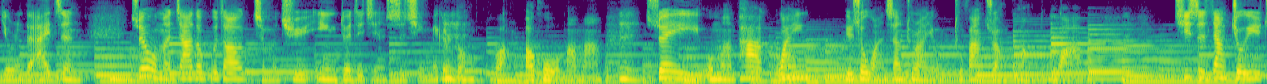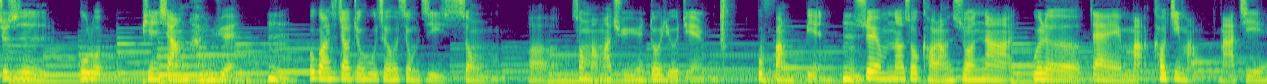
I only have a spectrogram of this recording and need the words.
有人得癌症，嗯、所以我们家都不知道怎么去应对这件事情，每个人都很慌，嗯、包括我妈妈。嗯，所以我们很怕万一，比如说晚上突然有突发状况的话，其实这样就医就是部落偏乡很远，嗯，不管是叫救护车，或是我们自己送呃送妈妈去医院，都有点。不方便，嗯，所以我们那时候考量是说，那为了在马靠近马马街，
